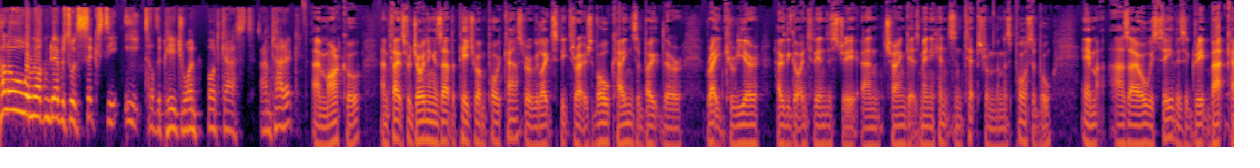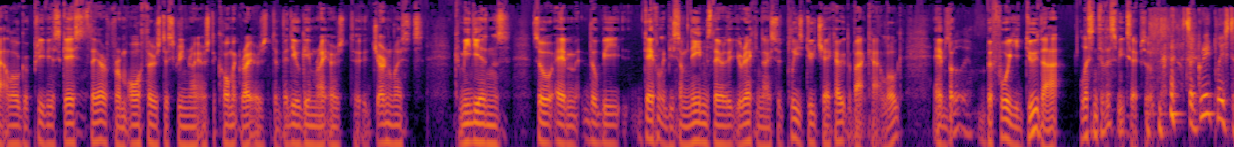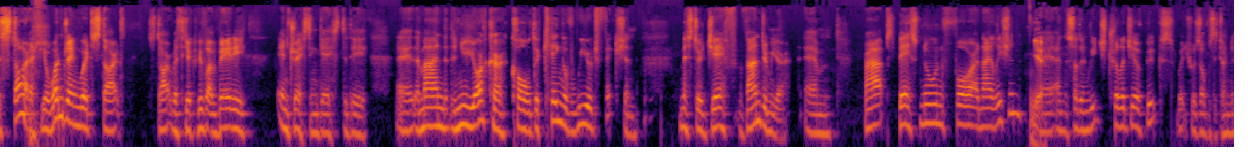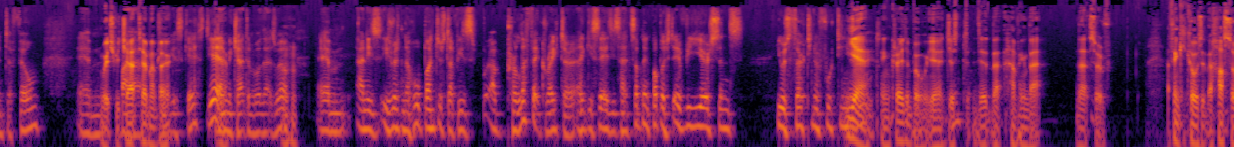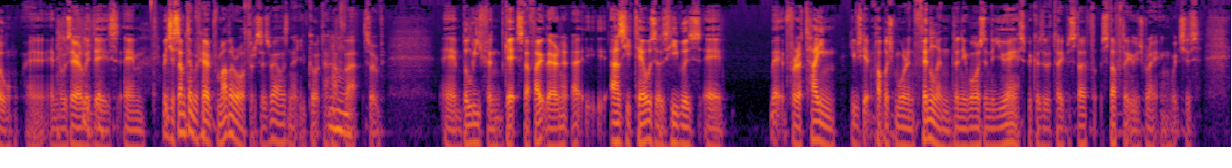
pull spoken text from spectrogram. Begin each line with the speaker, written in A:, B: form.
A: Hello and welcome to episode 68 of the Page One podcast. I'm Tarek.
B: I'm Marco, and thanks for joining us at the Page One podcast, where we like to speak to writers of all kinds about their writing career, how they got into the industry, and try and get as many hints and tips from them as possible. Um, as I always say, there's a great back catalogue of previous guests there, from authors to screenwriters to comic writers to video game writers to journalists, comedians, so um, there'll be definitely be some names there that you recognise. So please do check out the back catalogue. Uh, but before you do that, listen to this week's episode.
A: it's a great place to start. If you're wondering where to start, start with your. We've got a very interesting guest today. Uh, the man that the New Yorker called the king of weird fiction, Mr. Jeff VanderMeer. Um, perhaps best known for Annihilation
B: yeah. uh,
A: and the Southern Reach trilogy of books, which was obviously turned into a film
B: um, which we chat to him about.
A: Previous guest, yeah, yeah, and we chat to him about that as well. Mm-hmm. Um, and he's he's written a whole bunch of stuff. He's a prolific writer. I think he says he's had something published every year since he was thirteen or fourteen years
B: yeah,
A: old.
B: incredible. Yeah, just that having that that sort of. I think he calls it the hustle uh, in those early days, um, which is something we've heard from other authors as well, isn't it? You've got to have mm-hmm. that sort of uh, belief and get stuff out there. And uh, as he tells us, he was uh, for a time he was getting published more in Finland than he was in the US because of the type of stuff stuff that he was writing, which is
